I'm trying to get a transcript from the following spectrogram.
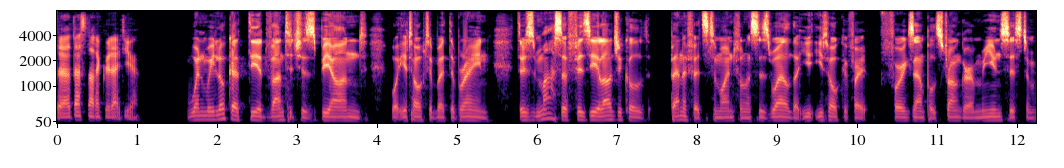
uh, that's not a good idea when we look at the advantages beyond what you talked about the brain, there's massive physiological benefits to mindfulness as well that you, you talk about, for example, stronger immune system.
